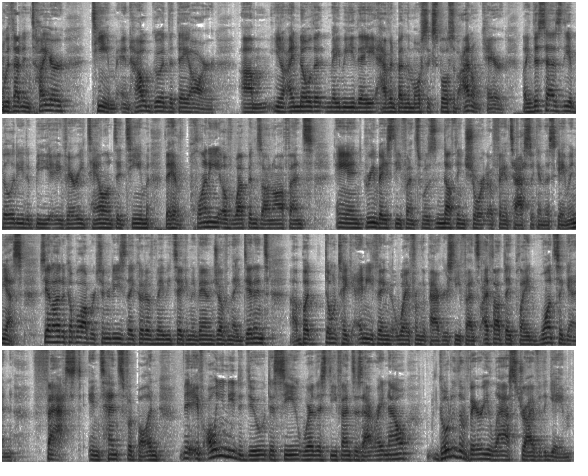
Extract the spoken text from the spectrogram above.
with that entire team and how good that they are, um, you know, I know that maybe they haven't been the most explosive. I don't care. Like this has the ability to be a very talented team. They have plenty of weapons on offense, and Green Bay's defense was nothing short of fantastic in this game. And yes, Seattle had a couple opportunities they could have maybe taken advantage of, and they didn't. Uh, but don't take anything away from the Packers defense. I thought they played once again fast, intense football. And if all you need to do to see where this defense is at right now go to the very last drive of the game.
